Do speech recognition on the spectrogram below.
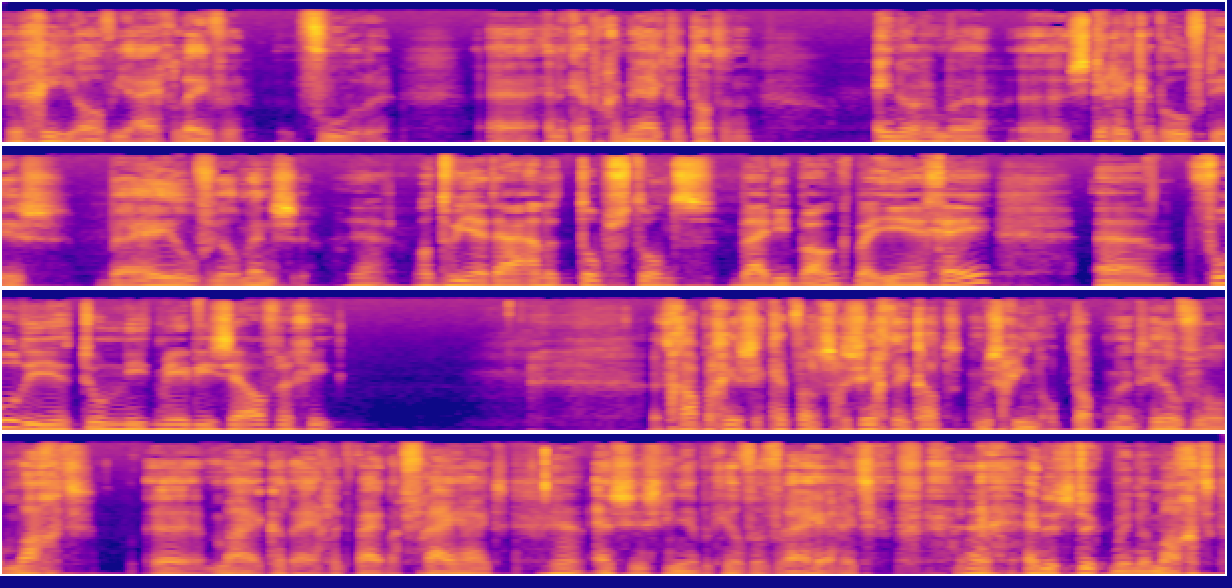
Regie over je eigen leven voeren. Uh, en ik heb gemerkt dat dat een enorme uh, sterke behoefte is bij heel veel mensen. Ja, want toen jij daar aan de top stond bij die bank, bij ING... Uh, voelde je toen niet meer die zelfregie? Het grappige is, ik heb wel eens gezegd... ik had misschien op dat moment heel veel macht Uh, maar ik had eigenlijk weinig vrijheid. Ja. En sindsdien heb ik heel veel vrijheid. en een stuk minder macht.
